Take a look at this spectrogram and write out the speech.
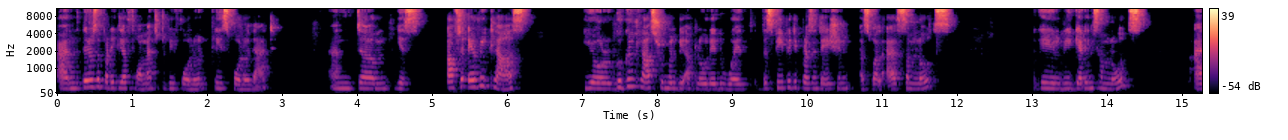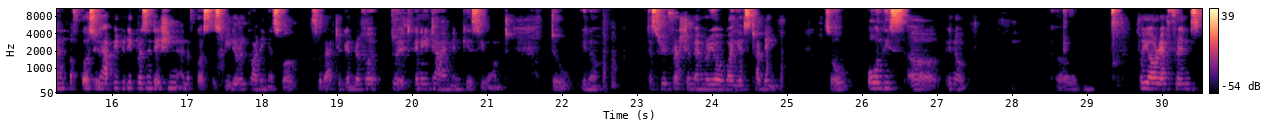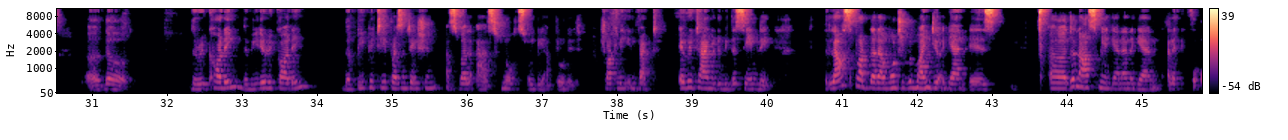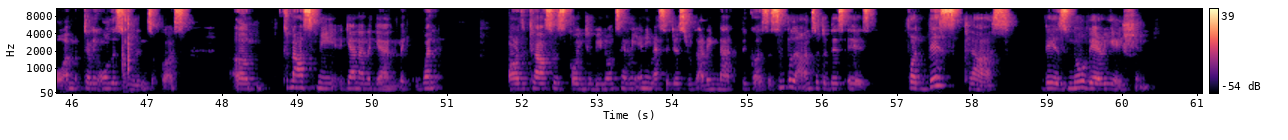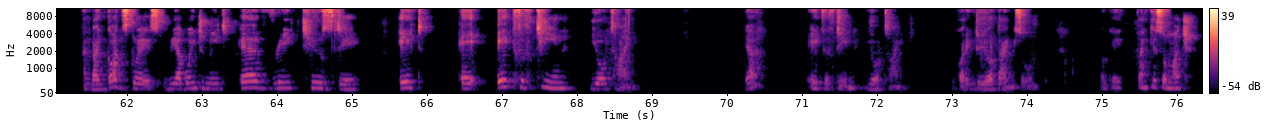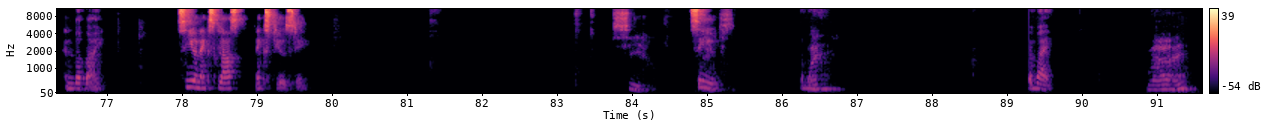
And there is a particular format to be followed. Please follow that. And um, yes, after every class, your Google Classroom will be uploaded with this PPT presentation as well as some notes. Okay, you'll be getting some notes. And of course, you'll have PPT presentation and of course this video recording as well, so that you can refer to it anytime in case you want to, you know, just refresh your memory or while you're studying. So all these, uh, you know, um, for your reference, uh, the the recording, the video recording, the PPT presentation, as well as notes will be uploaded shortly. In fact, every time it will be the same day. The last part that I want to remind you again is uh, don't ask me again and again. Like for, I'm telling all the students, of course, um, don't ask me again and again, like when are the classes going to be? Don't send me any messages regarding that because the simple answer to this is for this class, there is no variation. And by God's grace, we are going to meet every Tuesday, 8, eh, 8, 8.15 your time. Yeah, 8.15 your time according to your time zone. Okay, thank you so much and bye-bye. See you next class next Tuesday. See you. See you. Thanks. Bye-bye. Bye. Bye-bye. Bye.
